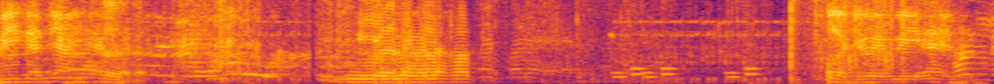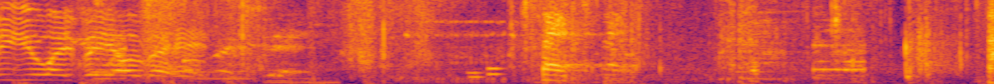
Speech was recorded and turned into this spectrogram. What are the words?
มีกันยังเกิดอะมีอะไรแล้วครับ เปิด UAV ให้ Friendly UAV overhead. ไป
